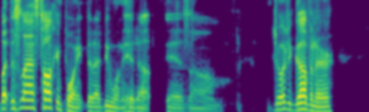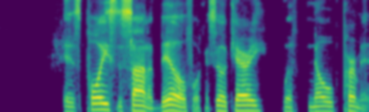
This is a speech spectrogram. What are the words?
but this last talking point that I do want to hit up is um, Georgia governor is poised to sign a bill for concealed carry with no permit.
